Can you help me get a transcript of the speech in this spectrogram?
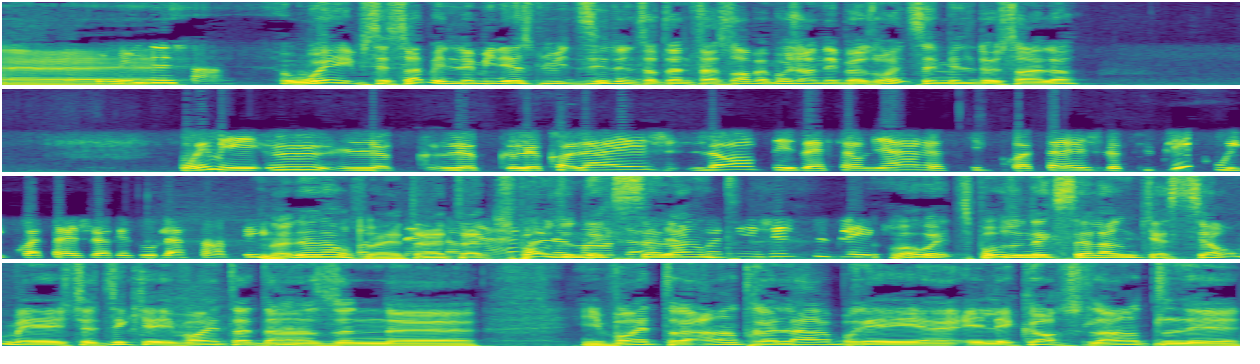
Euh, c'est 1200. Oui, c'est ça, mais le ministre lui dit d'une certaine façon, ben moi, j'en ai besoin de ces 1200-là. Oui, mais eux, le, le, le collège, l'ordre des infirmières, est-ce qu'ils protègent le public ou ils protègent le réseau de la santé? Non, non, non. tu poses une excellente. Oui, oui, tu poses une excellente question, mais je te dis qu'ils vont être dans une. Euh, ils vont être entre l'arbre et, euh, et l'écorce, là, entre le,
